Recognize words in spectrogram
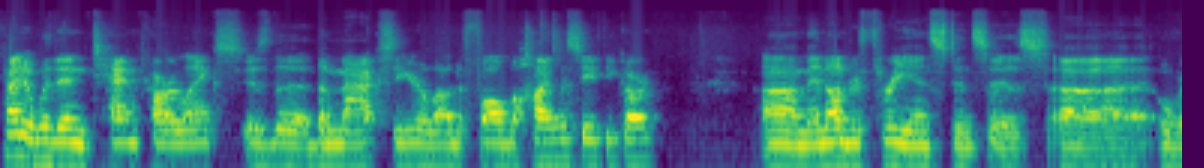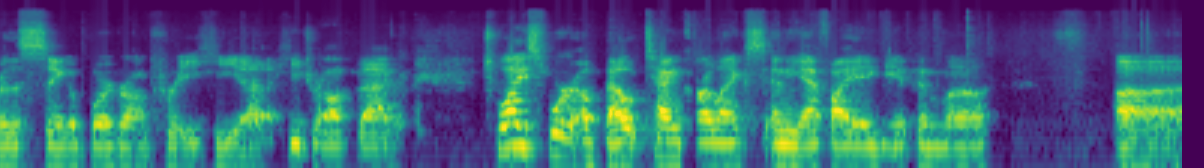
kind of within ten car lengths is the the max that you're allowed to fall behind the safety car. Um, and under three instances uh, over the Singapore Grand Prix, he uh, he dropped back twice were about 10 car lengths, and the FIA gave him uh,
